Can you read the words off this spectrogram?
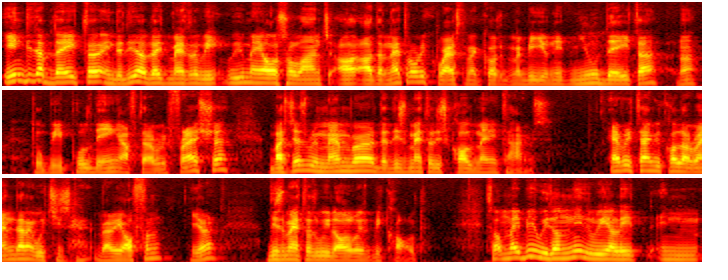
in the update, uh, in the did update method, we, we may also launch other network requests because maybe you need new data no, to be pulled in after a refresh. But just remember that this method is called many times. Every time you call a render, which is very often here, this method will always be called. So maybe we don't need really in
